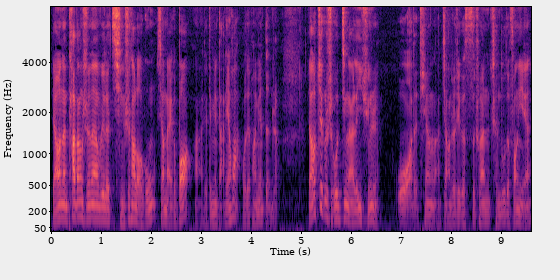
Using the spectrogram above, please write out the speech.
然后呢，她当时呢为了请示她老公，想买个包啊，在对面打电话，我在旁边等着。然后这个时候进来了一群人，我的天啦，讲着这个四川成都的方言。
